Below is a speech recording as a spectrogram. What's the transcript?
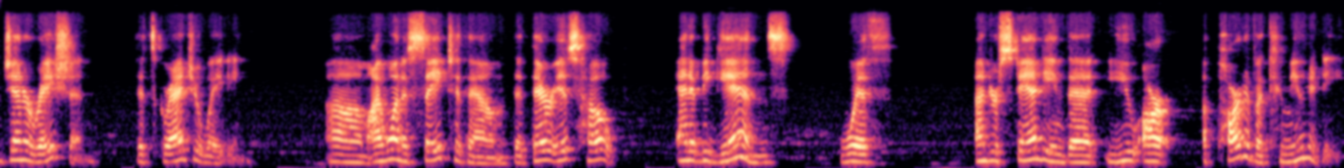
generation that's graduating um, I want to say to them that there is hope. And it begins with understanding that you are a part of a community,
